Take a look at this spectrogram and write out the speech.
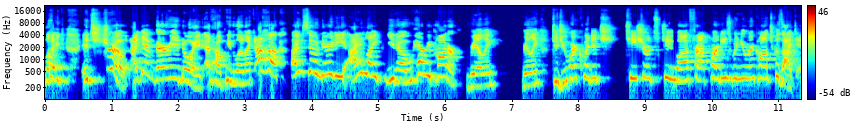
like it's true. I get very annoyed at how people are like, "Ah, I'm so nerdy. I like, you know, Harry Potter." Really? Really? Did you wear Quidditch t-shirts to uh, frat parties when you were in college? Because I did.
